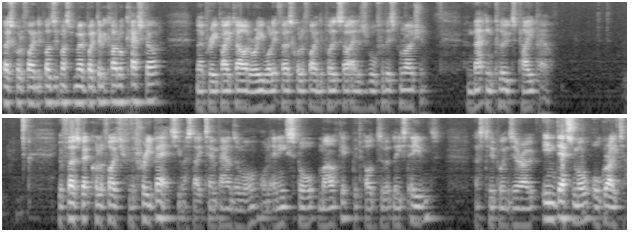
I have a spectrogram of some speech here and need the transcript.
First qualifying deposit must be made by debit card or cash card. No prepaid card or e-wallet first qualifying deposits are eligible for this promotion. And that includes PayPal. Your first bet qualifies you for the free bets. You must stake £10 or more on any sport market with odds of at least evens. That's 2.0 in decimal or greater.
